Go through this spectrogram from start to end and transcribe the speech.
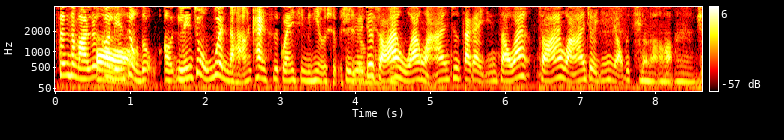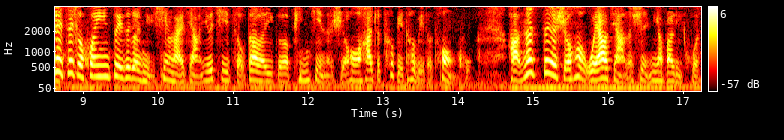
真的吗？哦，连这种都哦，连这种问的，好像看似关心明天有什么事。对，就早安、午安、晚安，就大概已经早安、早安、晚安就已经了不起了哈。嗯。所以这个婚姻对这个女性来讲，尤其走到了一个瓶颈的时候，她就特别特别的痛苦。好，那这个时候我要讲的是，你要不要离婚？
